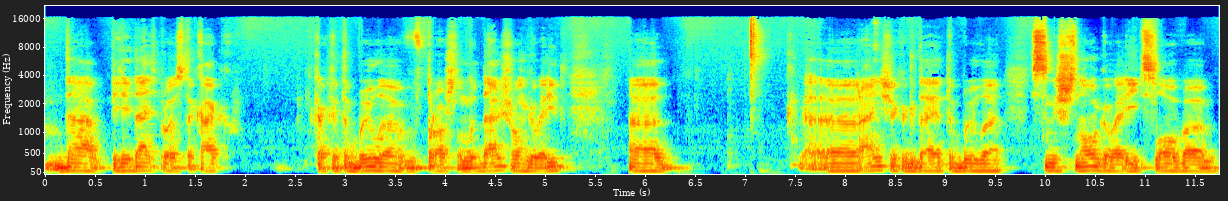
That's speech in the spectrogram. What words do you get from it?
да, передать просто, как, как это было в прошлом. Вот дальше он говорит, э, э, раньше, когда это было смешно говорить слово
